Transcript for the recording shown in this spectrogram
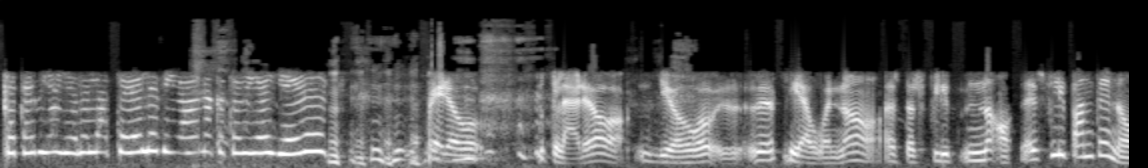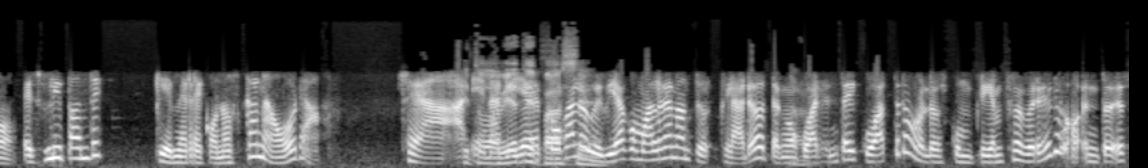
Que te vi ayer en la tele, Diana, que te vi ayer. Pero, claro, yo decía, bueno, esto es flip... No, es flipante no, es flipante que me reconozcan ahora. O sea, en aquella época pase. lo vivía como algo natural. Claro, tengo Claro. 44, los cumplí en febrero, entonces...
